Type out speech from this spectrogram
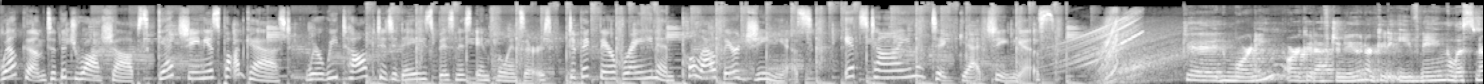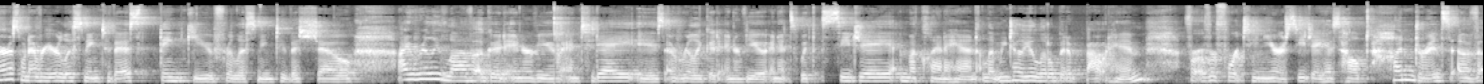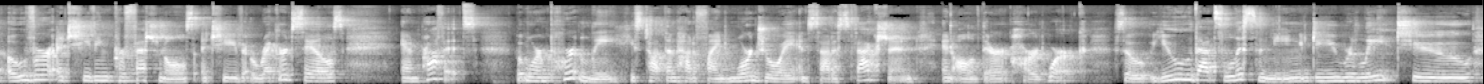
Welcome to the Draw Shop's Get Genius podcast, where we talk to today's business influencers to pick their brain and pull out their genius. It's time to get genius. Good morning, or good afternoon, or good evening, listeners, whenever you're listening to this. Thank you for listening to this show. I really love a good interview, and today is a really good interview, and it's with CJ McClanahan. Let me tell you a little bit about him. For over 14 years, CJ has helped hundreds of overachieving professionals achieve record sales and profits. But more importantly, he's taught them how to find more joy and satisfaction in all of their hard work. So, you that's listening, do you relate to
